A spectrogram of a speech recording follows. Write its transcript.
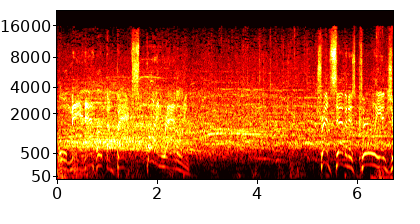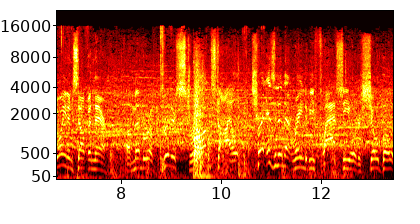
Oh, man, that hurt the back. Spine rattling. Trent Seven is clearly enjoying himself in there. A member of British Strong Style, Trent isn't in that ring to be flashy or to showboat.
